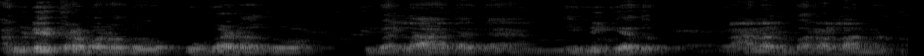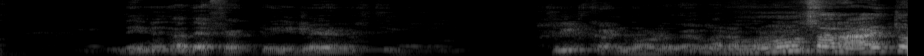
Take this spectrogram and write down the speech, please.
ಅಂಗಡಿ ಹತ್ರ ಬರೋದು ಕೂಗಾಡೋದು ಇವೆಲ್ಲ ಆದಾಗ ನಿನಗೆ ಅದು ನಾನದು ಬರಲ್ಲ ನಾನು. ನಿನಗೆ ಅದು ಎಫೆಕ್ಟ್ ಈಗಲೇ ಹೇಳಿರ್ತೀನಿ. ತಿಳ್ಕೊಂಡು ನೋಡು ವ್ಯವಹಾರ ಹ್ಞೂ ಸರ್ ಆಯ್ತು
